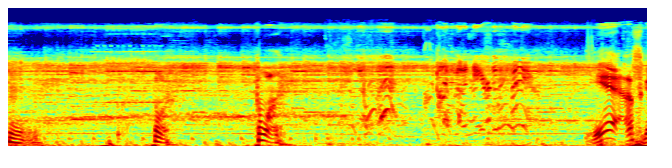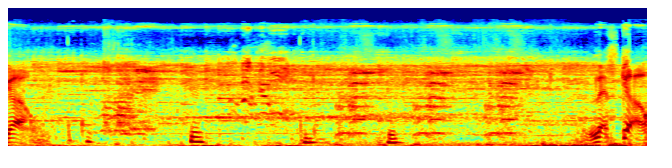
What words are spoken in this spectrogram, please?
Hmm. Come on. Come on. I've got an ear to spare. Yeah, let's go. Let's go.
